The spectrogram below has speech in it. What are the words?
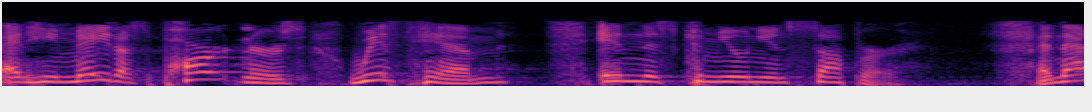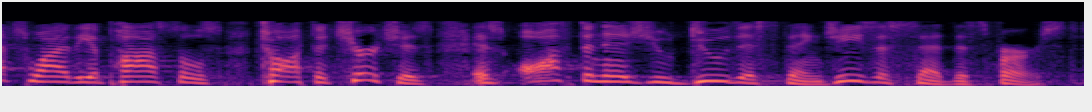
And he made us partners with him in this communion supper. And that's why the apostles taught the churches as often as you do this thing, Jesus said this first,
